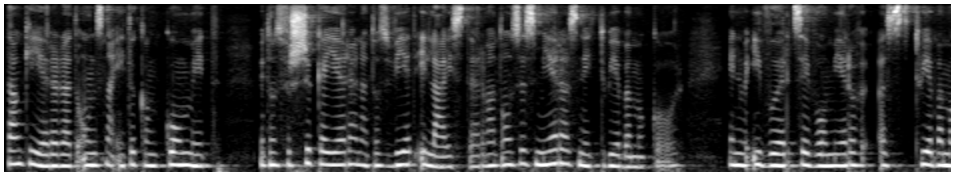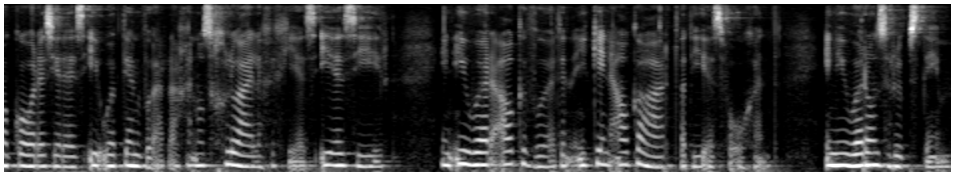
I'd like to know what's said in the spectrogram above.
Dankie Here dat ons na U toe kan kom met met ons versoeke Here en dat ons weet U luister want ons is meer as net twee bymekaar. En U woord sê waar meer as twee bymekaar is, Here, is U ook teenwoordig en ons glo Heilige Gees, U is hier en U hoor elke woord en U ken elke hart wat hier is vanoggend. En U hoor ons roepstem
